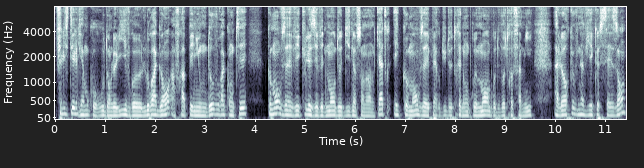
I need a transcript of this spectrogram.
Félicité Liamoukourou, dans le livre L'ouragan a frappé Nyundo, vous racontez comment vous avez vécu les événements de 1994 et comment vous avez perdu de très nombreux membres de votre famille alors que vous n'aviez que 16 ans.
